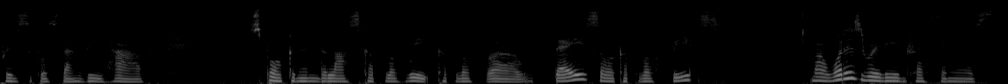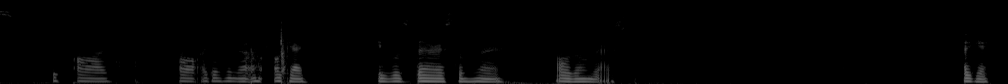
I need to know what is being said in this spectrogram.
principles that we have spoken in the last couple of week, couple of uh, days or a couple of weeks. Now, what is really interesting is if I, oh, I don't think I, okay, it was there somewhere. Hold on, guys. Okay,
